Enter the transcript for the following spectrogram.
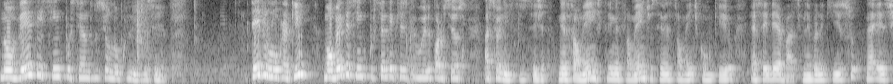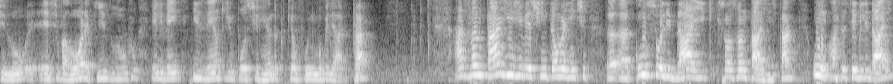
95% do seu lucro líquido, ou seja, teve lucro aqui, 95% tem que ser distribuído para os seus acionistas, ou seja, mensalmente, trimestralmente ou semestralmente, como queiro, essa é a ideia básica. Lembrando que isso, né, este, esse valor aqui do lucro, ele vem isento de imposto de renda porque é um fundo imobiliário, tá? As vantagens de investir, então, a gente uh, uh, consolidar aí o que, que, são as vantagens, tá? Um, acessibilidade.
